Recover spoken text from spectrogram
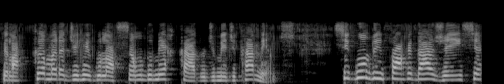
pela Câmara de Regulação do Mercado de Medicamentos. Segundo o informe da agência,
